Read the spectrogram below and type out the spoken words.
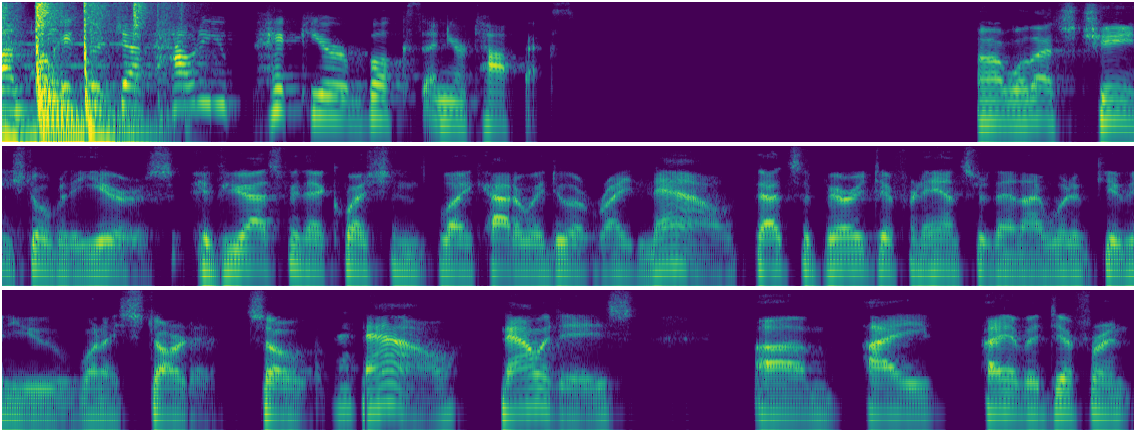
Um, okay, so Jeff, how do you pick your books and your topics? Uh, well, that's changed over the years. If you ask me that question, like, how do I do it right now? That's a very different answer than I would have given you when I started. So okay. now, nowadays, um, I I have a different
